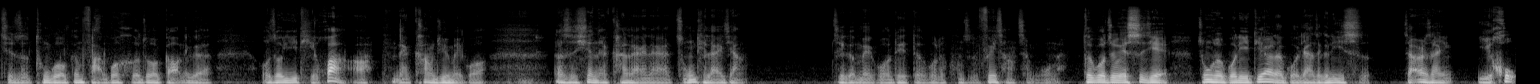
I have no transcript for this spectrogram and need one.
就是通过跟法国合作搞那个欧洲一体化啊来抗拒美国，但是现在看来呢，总体来讲。这个美国对德国的控制非常成功的。德国作为世界综合国力第二的国家，这个历史在二战以后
